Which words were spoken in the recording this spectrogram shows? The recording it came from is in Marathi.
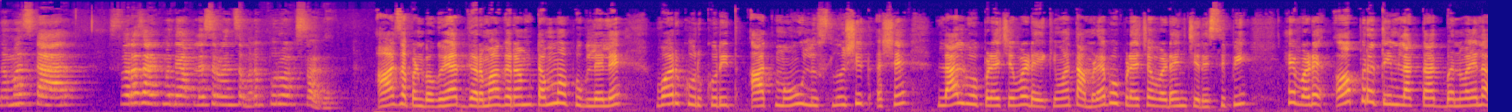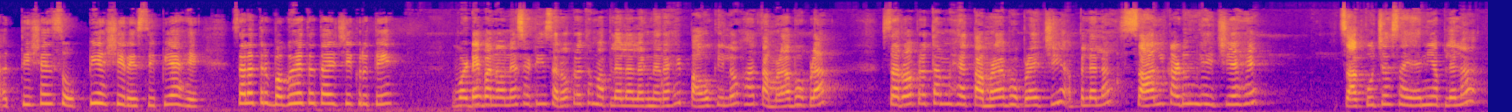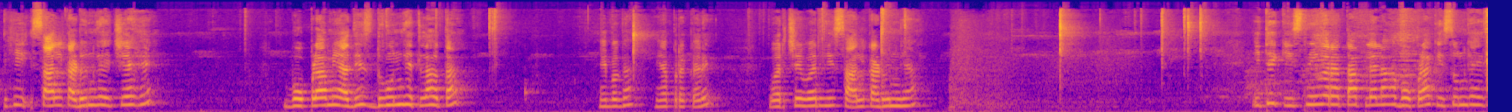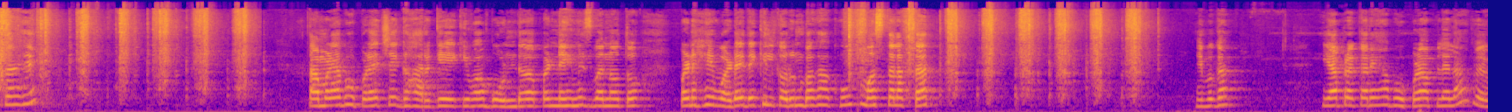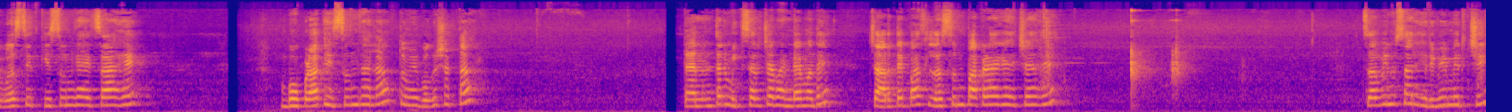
नमस्कार. स्वरधाटमध्ये आपल्या सर्वांचं मनपूर्वक स्वागत. आज आपण बघूयात गरमागरम टम्म फुगलेले वर कुरकुरीत आत मऊ लुसलुशीत असे लाल भोपळ्याचे वडे किंवा तांबड्या भोपळ्याच्या वड्यांची रेसिपी हे वडे अप्रतिम लागतात बनवायला अतिशय सोपी अशी रेसिपी आहे. चला तर बघूयात आता याची कृती. वडे बनवण्यासाठी सर्वप्रथम आपल्याला लागणार आहे पाव किलो हा तांबडा भोपळा. सर्वप्रथम ह्या तांबड्या भोपळ्याची आपल्याला साल काढून घ्यायची आहे. चाकूच्या साह्याने आपल्याला ही साल काढून घ्यायची आहे. भोपळा मी आधीच धुवून घेतला होता. हे बघा या प्रकारे वरचे वर ही साल काढून घ्या. इथे किसणीवर आता आपल्याला हा भोपळा किसून घ्यायचा आहे. तांबड्या भोपळ्याचे घारगे किंवा बोंड आपण नेहमीच बनवतो पण हे वडे देखील करून बघा खूप मस्त लागतात. हे बघा या प्रकारे हा भोपळा आपल्याला व्यवस्थित किसून घ्यायचा आहे. भोपळा किसून झाला तुम्ही बघू शकता. त्यानंतर मिक्सरच्या भांड्यामध्ये चार ते पाच लसूण पाकळ्या घ्यायच्या आहे. चवीनुसार हिरवी मिरची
